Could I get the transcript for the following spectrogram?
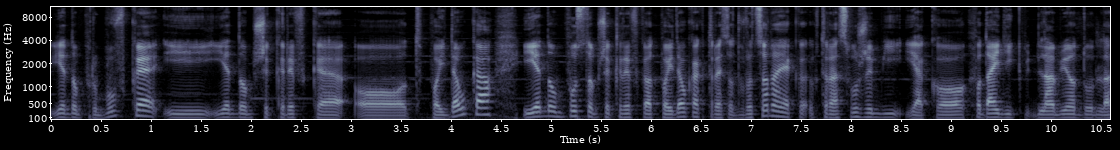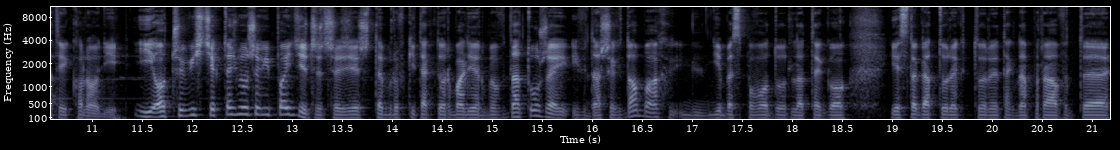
jedną próbówkę i jedną przykrywkę od poidełka i jedną pustą przykrywkę od poidełka, która jest odwrócona, jako, która służy mi jako podajnik dla miodu dla tej kolonii. I oczywiście ktoś może mi powiedzieć, że przecież te mrówki tak normalnie robią w naturze i w naszych domach, nie bez powodu, dlatego jest to gatunek, który tak naprawdę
